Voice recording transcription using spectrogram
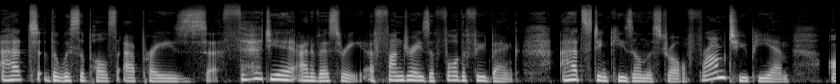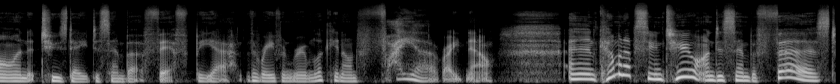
at the Whistler Pulse Apres uh, third year anniversary, a fundraiser for the food bank at Stinkies on the Stroll from 2 p.m. on Tuesday, December 5th. But yeah, the Raven Room looking on fire right now. And coming up soon, too, on December 1st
